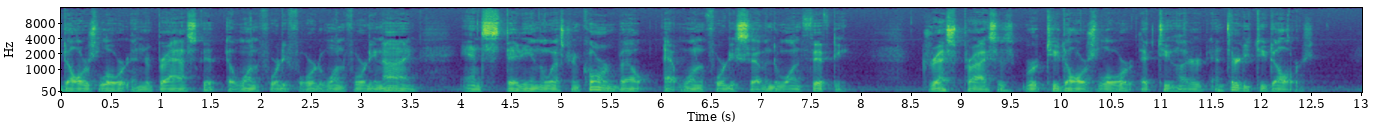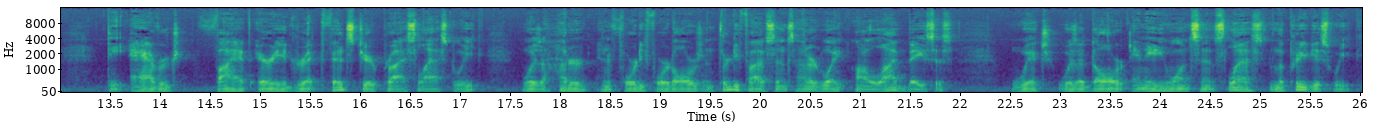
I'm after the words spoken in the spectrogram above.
$2 lower in Nebraska at 144 to 149 and steady in the western corn belt at 147 to 150. Dress prices were $2 lower at $232. The average five area direct fed steer price last week was $144.35 a hundredweight on a live basis, which was $1.81 less than the previous week.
